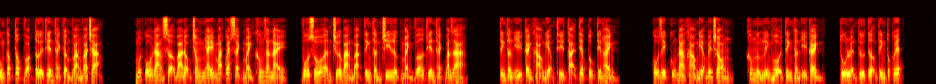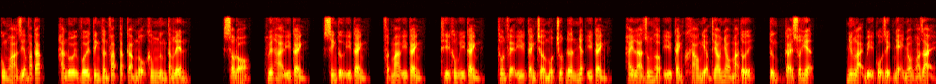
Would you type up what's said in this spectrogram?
cùng cấp tốc vọt tới thiên thạch tầm vàng va chạm. Một cỗ đáng sợ ba động trong nháy mắt quét sạch mảnh không gian này, vô số ẩn chứa bảng bạc tinh thần chi lực mảnh vỡ thiên thạch bắn ra. Tinh thần ý cảnh khảo nghiệm thì tại tiếp tục tiến hành. Cổ dịch cũng đang khảo nghiệm bên trong, không ngừng lĩnh hội tinh thần ý cảnh, tu luyện tứ tượng tinh túc quyết. Cùng hỏa diễm pháp tắc, hắn đối với tinh thần pháp tắc cảm nộ không ngừng tăng lên. Sau đó, huyết hải ý cảnh, sinh tử ý cảnh, phật ma ý cảnh, thì không ý cảnh, thôn phệ ý cảnh chờ một chút đơn nhất ý cảnh, hay là dung hợp ý cảnh khảo nghiệm theo nhau mà tới, từng cái xuất hiện. Nhưng lại bị cổ dịch nhẹ nhõm hóa giải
